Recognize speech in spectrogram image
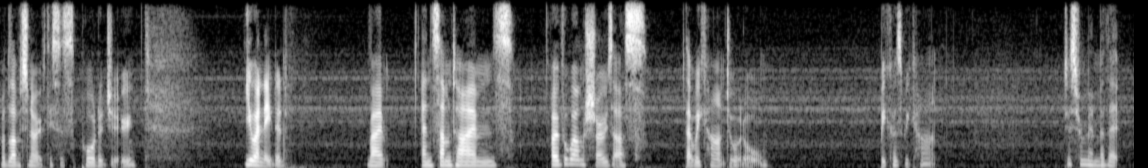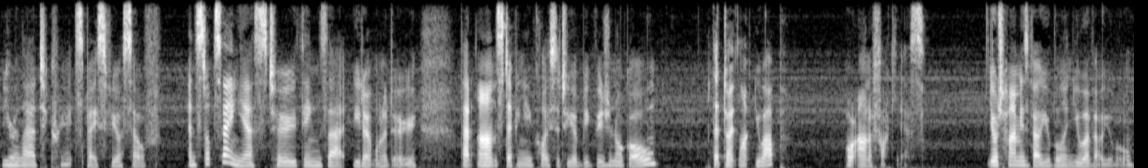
I would love to know if this has supported you. You are needed, right? And sometimes overwhelm shows us that we can't do it all because we can't. Just remember that you're allowed to create space for yourself and stop saying yes to things that you don't want to do, that aren't stepping you closer to your big vision or goal, that don't light you up, or aren't a fuck yes. Your time is valuable and you are valuable.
